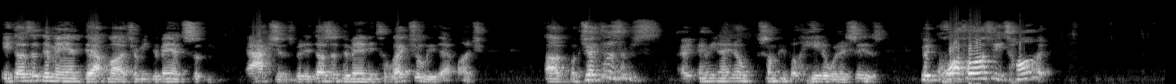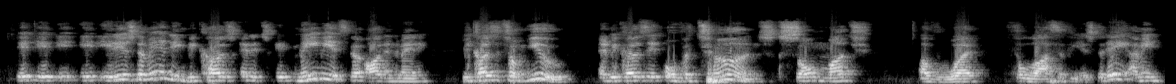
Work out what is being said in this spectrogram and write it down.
It doesn't demand that much. I mean, demands certain actions, but it doesn't demand intellectually that much. Uh, objectivism is, I, I mean, I know some people hate it when I say this, but core philosophy is hard. It, it, it, it is demanding because, and it's, it, maybe it's the odd and demanding because it's so new and because it overturns so much of what philosophy is today. I mean,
